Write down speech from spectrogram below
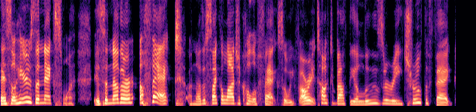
And so here's the next one. It's another effect, another psychological effect. So we've already talked about the illusory truth effect,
